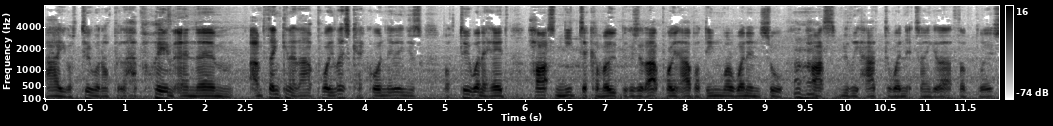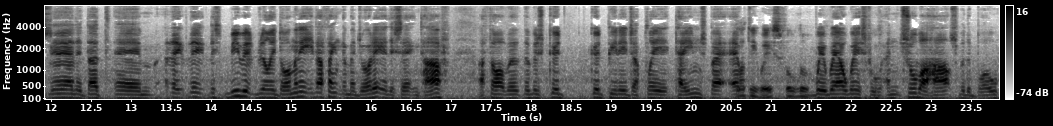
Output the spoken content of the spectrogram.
aye, we're 2 1 up at that point, and um, I'm thinking at that point, let's kick on the Rangers. We're 2 1 ahead. Hearts need to come out because at that point Aberdeen were winning, so mm-hmm. Hearts really had to win to try and get that third place. Yeah, they did. Um, they, they, they, we really dominated, I think, the majority of the second half. I thought there was good good periods of play at times, but it, bloody wasteful though. We were wasteful, and so were Hearts with the ball.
